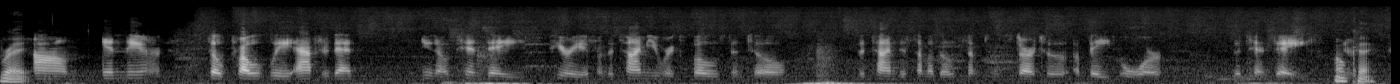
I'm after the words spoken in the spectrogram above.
Right. um, in there. So probably after that, you know, 10 days period from the time you were exposed until the time that some of those symptoms start to abate or the 10 days. Okay. There's-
